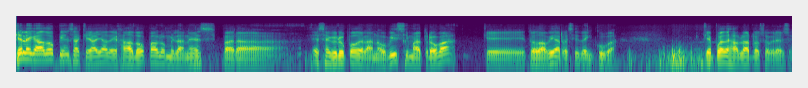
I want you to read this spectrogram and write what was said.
¿Qué legado piensa que haya dejado Pablo Milanés para ese grupo de la novísima trova que todavía reside en Cuba? ¿Qué puedes hablarnos sobre eso?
